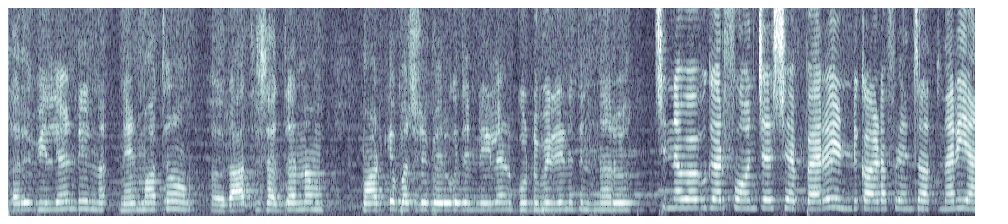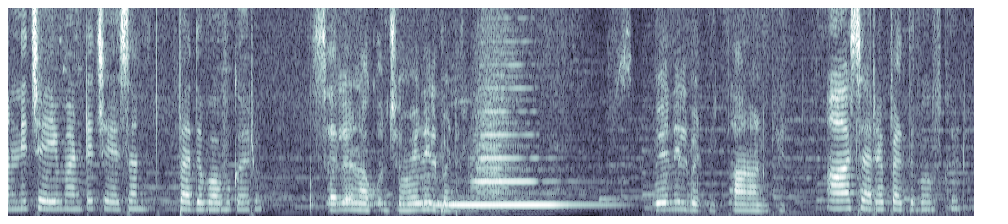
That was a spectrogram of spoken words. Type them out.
సరే వీళ్ళేంటి? నేను మాత్రం రాత్రి సద్దన్నం మామిడికాయ పచ్చడి పెరుగు తిండి వీళ్ళని గుడ్డు బిర్యానీ తింటున్నారు. చిన్నబాబు గారు ఫోన్ చేసి చెప్పారు ఇంటికాడ ఫ్రెండ్స్ వస్తున్నారు ఇవన్నీ చేయమంటే చేశాను పెద్ద బాబు గారు. సరే నాకు కొంచెం నీళ్ళు పెట్టు. నీళ్ళు పెట్టు స్నానానికి. సరే పెద్ద బాబు గారు.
